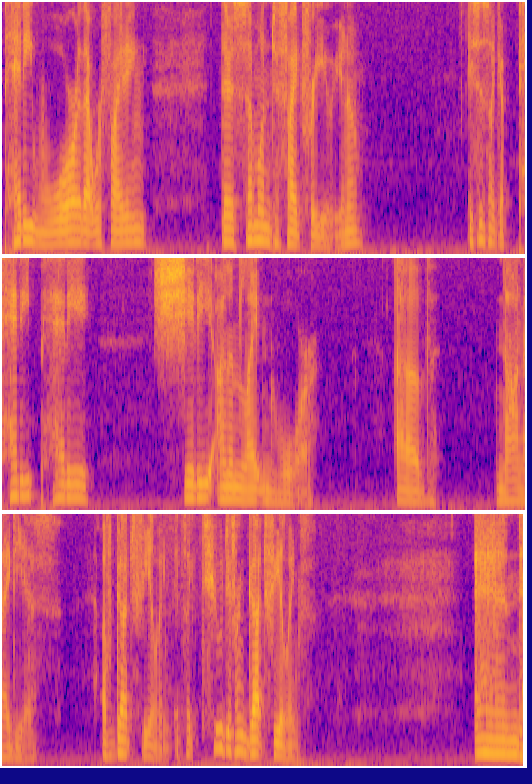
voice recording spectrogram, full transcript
petty war that we're fighting, there's someone to fight for you, you know? It's just like a petty, petty, shitty, unenlightened war of non ideas, of gut feeling. It's like two different gut feelings. And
